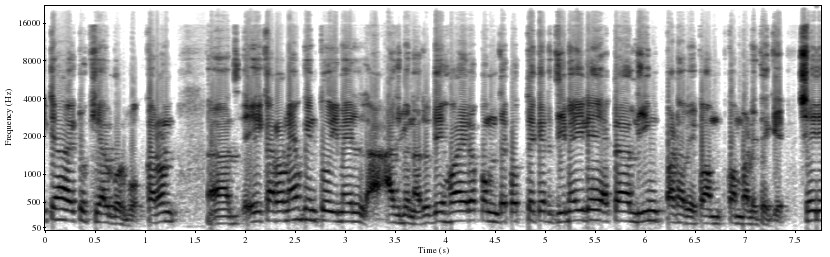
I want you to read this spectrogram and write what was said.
এইটা একটু খেয়াল করব। কারণ এই কারণেও কিন্তু ইমেল আসবে না। যদি হয় এরকম যে প্রত্যেকের জিমেইলে একটা লিংক পাঠাবে কোম্পানি থেকে। সেই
